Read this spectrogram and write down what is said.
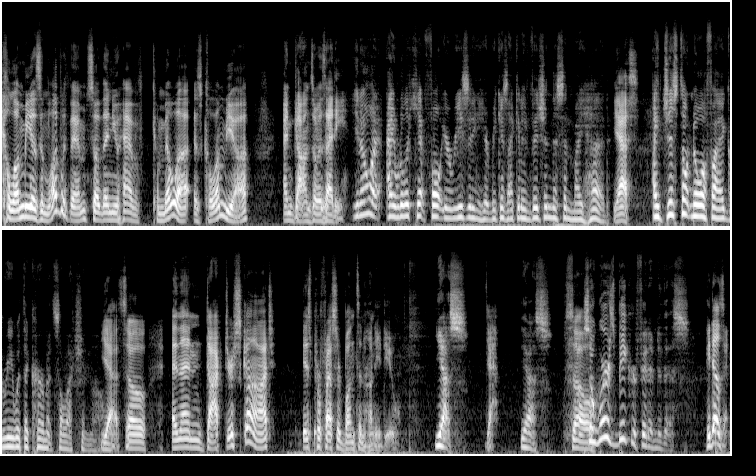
Columbia's in love with him, so then you have Camilla as Columbia, and Gonzo as Eddie. You know what? I really can't fault your reasoning here because I can envision this in my head. Yes. I just don't know if I agree with the Kermit selection though. Yeah. So and then Doctor Scott is Professor Bunsen Honeydew. Yes. Yeah. Yes. So, So where's Beaker fit into this? he doesn't.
